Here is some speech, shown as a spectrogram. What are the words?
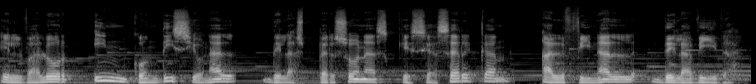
el valor incondicional de las personas que se acercan al final de la vida.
